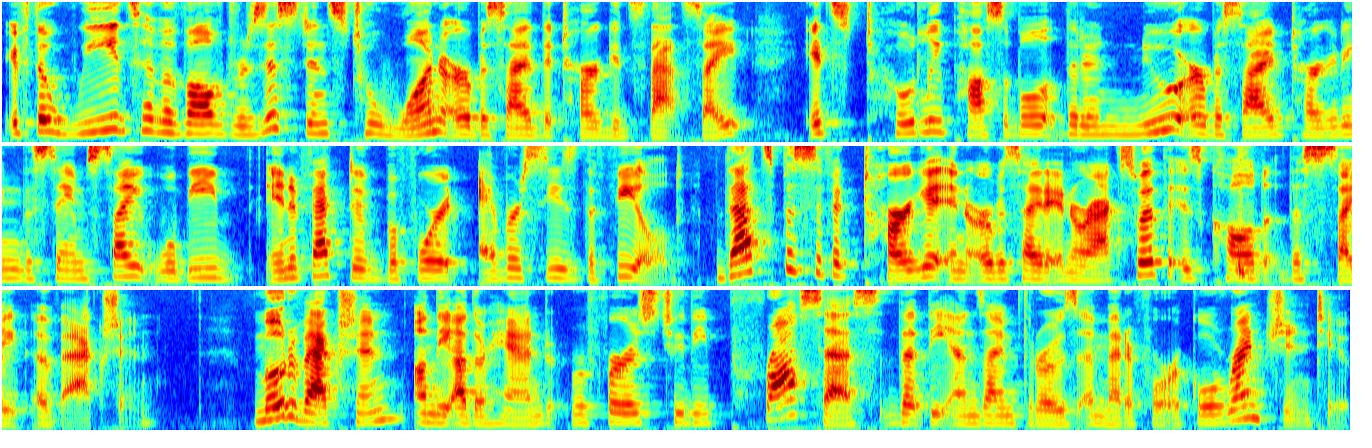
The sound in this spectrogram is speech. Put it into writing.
If the weeds have evolved resistance to one herbicide that targets that site, it's totally possible that a new herbicide targeting the same site will be ineffective before it ever sees the field. That specific target an herbicide interacts with is called the site of action. Mode of action, on the other hand, refers to the process that the enzyme throws a metaphorical wrench into.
